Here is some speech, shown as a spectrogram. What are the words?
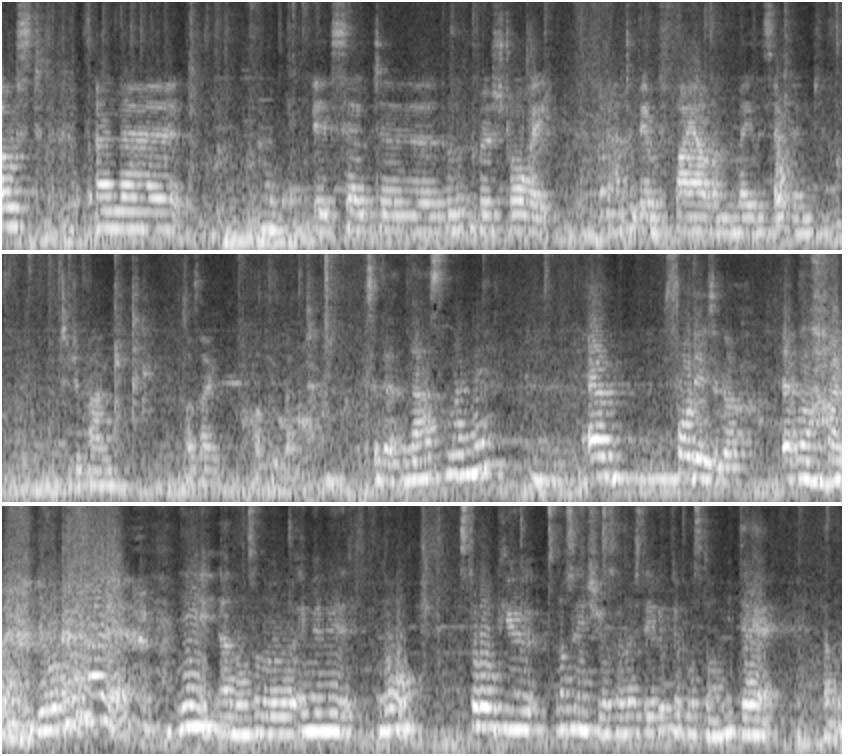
post, and uh, なんで it said uh, they're looking for a strawweight. They had to be able to fly out on May the second to Japan. I was like, I'll take that. So the last Monday? Um, four days ago. Uh, Friday. 4日前にあのその MMA のストロー級の選手を探しているというポスターを見てあの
